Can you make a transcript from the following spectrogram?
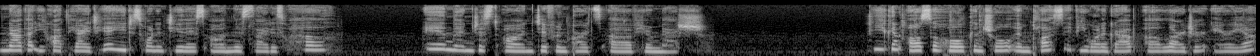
Now that you got the idea, you just want to do this on this side as well, and then just on different parts of your mesh. You can also hold Control and plus if you want to grab a larger area.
